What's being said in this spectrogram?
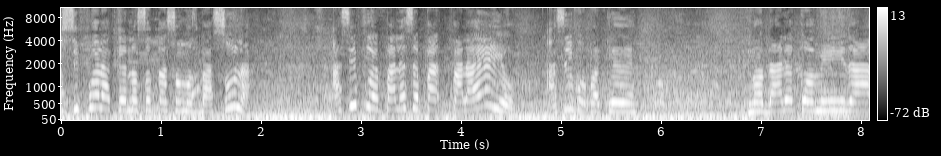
si fuera que nosotros somos basura, así fue, parece para, ellos, así fue, porque no darle comida,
